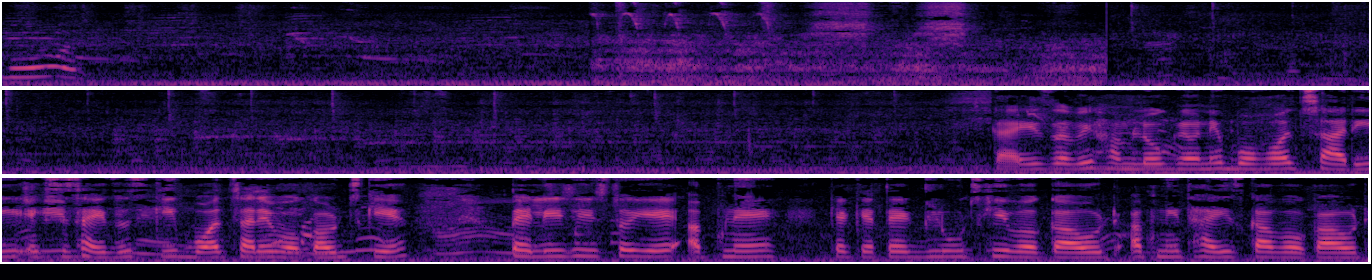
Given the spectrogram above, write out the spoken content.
मोर। गाइस अभी हम लोगों ने बहुत सारी एक्सरसाइजेस की बहुत सारे वर्कआउट्स किए। पहली चीज़ तो ये अपने क्या कहते हैं ग्लूट्स की वर्कआउट अपनी थाइस का वर्कआउट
